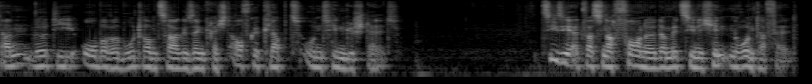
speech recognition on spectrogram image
Dann wird die obere Brutraumzage senkrecht aufgeklappt und hingestellt. Zieh sie etwas nach vorne, damit sie nicht hinten runterfällt.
